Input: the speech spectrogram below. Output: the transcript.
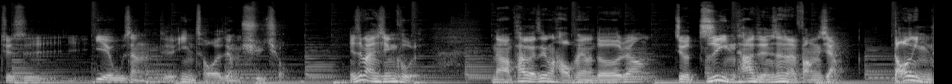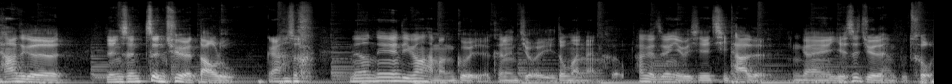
就是业务上就是应酬的这种需求，也是蛮辛苦的。那帕克这种好朋友都让就指引他人生的方向，导引他这个人生正确的道路。跟他说，那那些地方还蛮贵的，可能酒也都蛮难喝。他可这边有一些其他的，应该也是觉得很不错。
